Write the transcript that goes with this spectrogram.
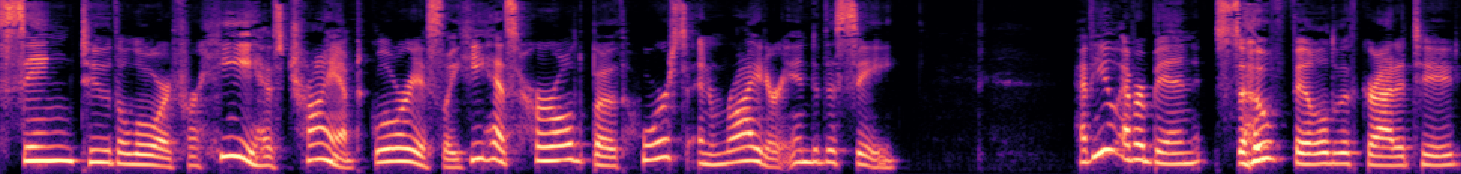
Sing to the Lord, for he has triumphed gloriously. He has hurled both horse and rider into the sea. Have you ever been so filled with gratitude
